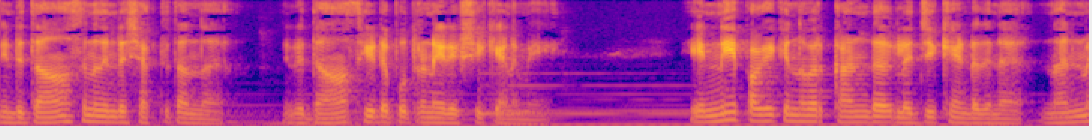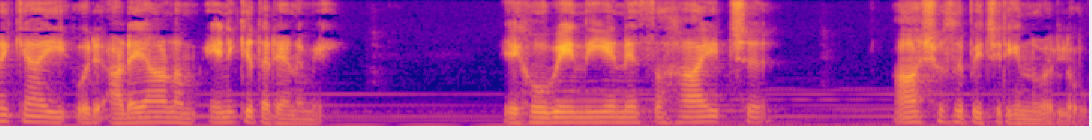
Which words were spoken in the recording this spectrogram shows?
നിന്റെ ദാസന് നിന്റെ ശക്തി തന്ന് നിന്റെ ദാസിയുടെ പുത്രനെ രക്ഷിക്കണമേ. എന്നെ പകയ്ക്കുന്നവർ കണ്ട് ലജ്ജിക്കേണ്ടതിന് നന്മയ്ക്കായി ഒരു അടയാളം എനിക്ക് തരണമേ. യഹോവേ നീ എന്നെ സഹായിച്ച് ആശ്വസിപ്പിച്ചിരിക്കുന്നുവല്ലോ.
